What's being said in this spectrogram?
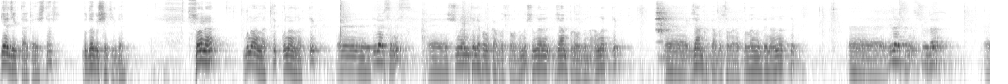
Gelecekti arkadaşlar. Bu da bu şekilde. Sonra bunu anlattık, bunu anlattık. E, dilerseniz e, şunların telefon kablosu olduğunu, şunların jumper olduğunu anlattık. E, jumper kablosu olarak kullanıldığını anlattık. E, dilerseniz şurada e,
